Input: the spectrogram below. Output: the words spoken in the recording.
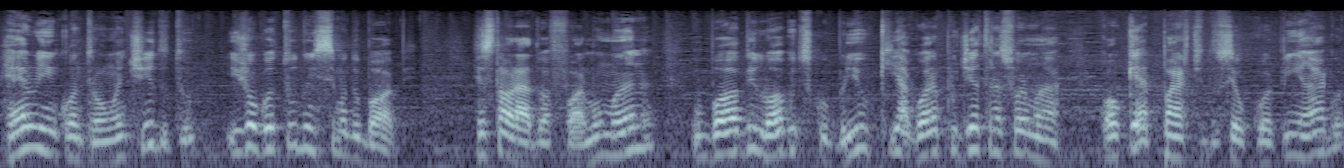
Harry encontrou um antídoto e jogou tudo em cima do Bob. Restaurado à forma humana, o Bob logo descobriu que agora podia transformar qualquer parte do seu corpo em água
